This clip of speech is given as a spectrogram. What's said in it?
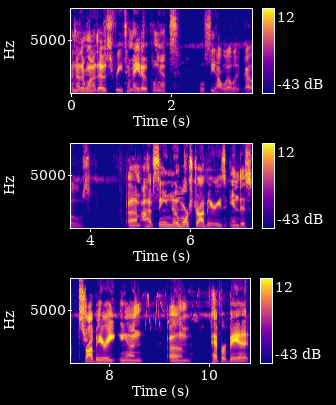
Another one of those free tomato plants. We'll see how well it goes. Um, I have seen no more strawberries in this strawberry and um, pepper bed.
